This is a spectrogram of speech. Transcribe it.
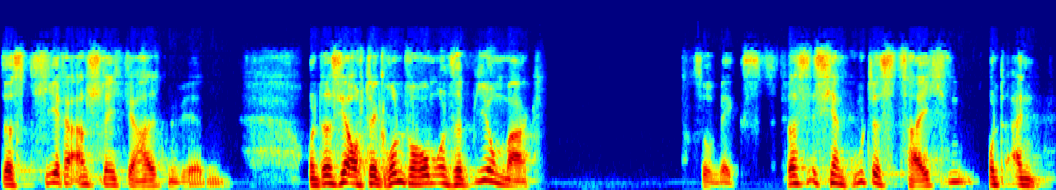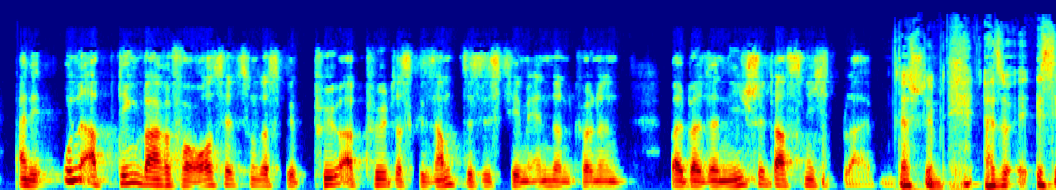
dass Tiere anständig gehalten werden. Und das ist ja auch der Grund, warum unser Biomarkt so wächst. Das ist ja ein gutes Zeichen und ein, eine unabdingbare Voraussetzung, dass wir peu à peu das gesamte System ändern können, weil bei der Nische darf es nicht bleiben. Das stimmt. Also ist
